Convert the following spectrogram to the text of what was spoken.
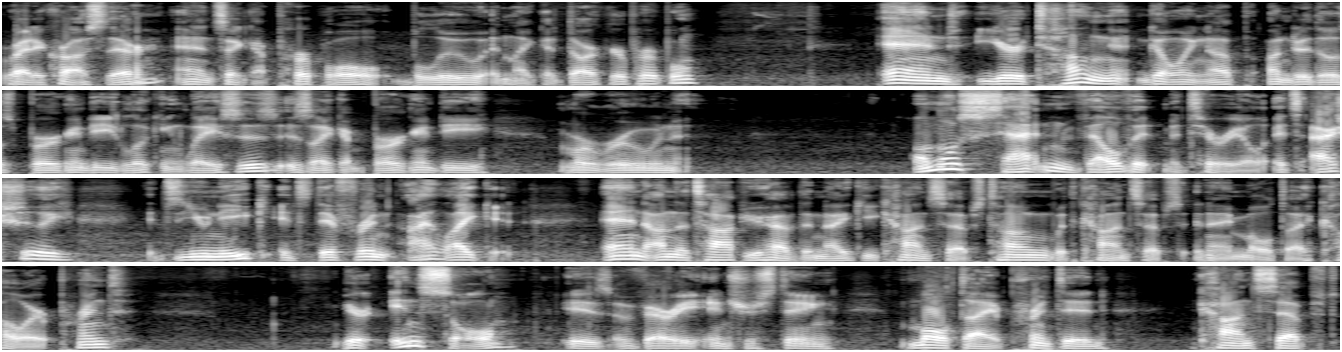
right across there. And it's like a purple, blue, and like a darker purple. And your tongue going up under those burgundy looking laces is like a burgundy maroon, almost satin velvet material. It's actually, it's unique, it's different. I like it. And on the top, you have the Nike Concepts tongue with concepts in a multicolor print. Your insole is a very interesting multi-printed concept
